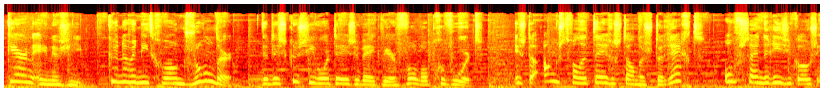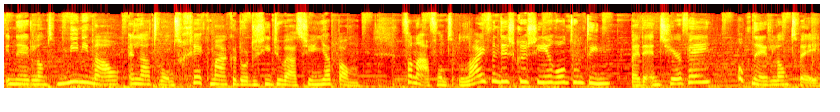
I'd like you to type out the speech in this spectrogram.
Kernenergie. Kunnen we niet gewoon zonder? De discussie wordt deze week weer volop gevoerd. Is de angst van de tegenstanders terecht? Of zijn de risico's in Nederland minimaal... en laten we ons gek maken door de situatie in Japan? Vanavond live een discussie in Rondom 10 bij de NCRV op Nederland 2.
